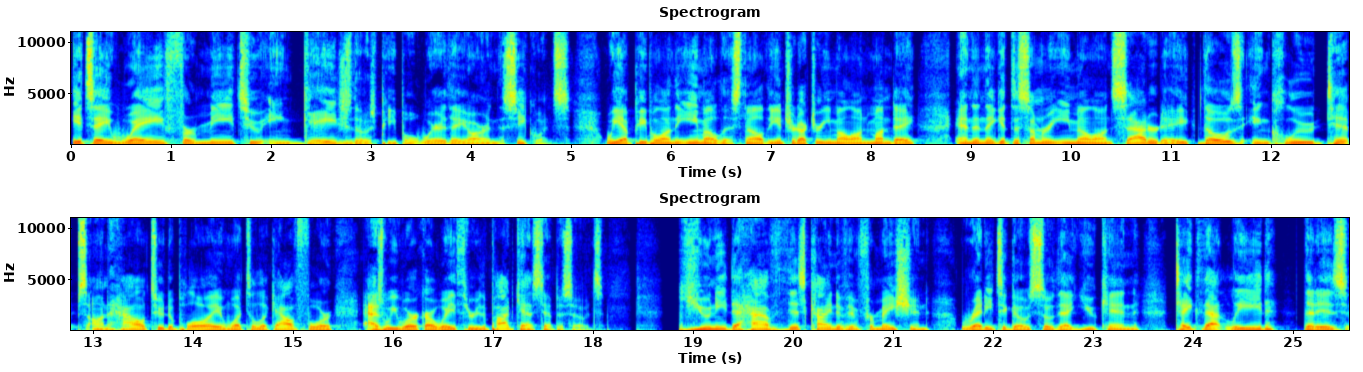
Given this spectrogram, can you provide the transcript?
it's a way for me to engage those people where they are in the sequence. We have people on the email list now, the introductory email on Monday, and then they get the summary email on Saturday. Those include tips on how to deploy and what to look out for as we work our way through the podcast episodes. You need to have this kind of information ready to go so that you can take that lead that is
